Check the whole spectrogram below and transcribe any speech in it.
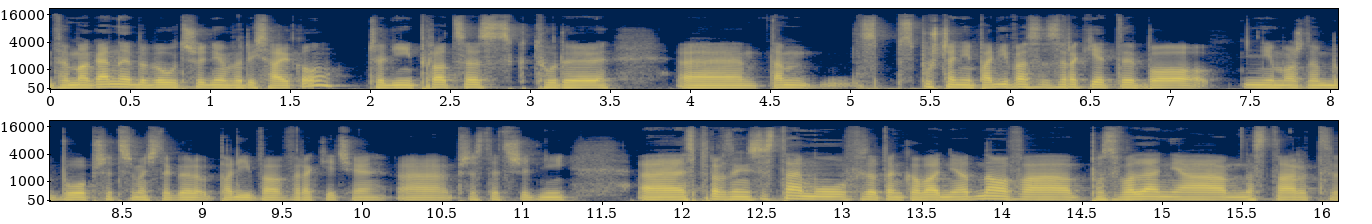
wymagany by był trzydniowy recycle, czyli proces, który tam spuszczenie paliwa z rakiety, bo nie można by było przetrzymać tego paliwa w rakiecie e, przez te trzy dni. E, sprawdzenie systemów, zatankowanie od nowa, pozwolenia na start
